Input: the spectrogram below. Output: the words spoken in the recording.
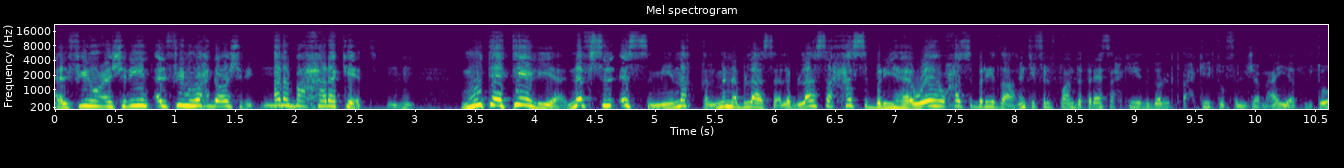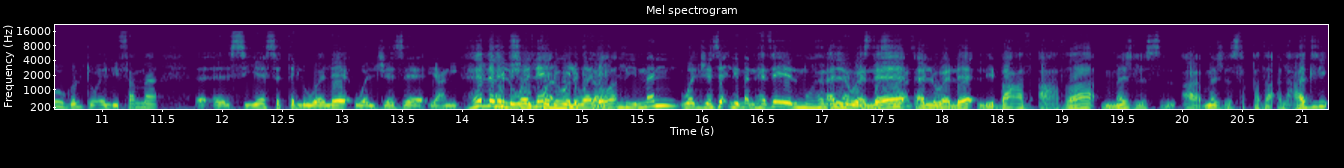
2020 2021 أربع حركات. متتالية نفس الاسم ينقل من بلاصة لبلاصه حسب هواه وحسب رضاه. أنت في ال point de presse حكيت قلت حكيتوا في الجمعية plutôt قلتوا اللي فما آه، آه، سياسة الولاء والجزاء. يعني هذا اللي الولاء الولاء الولاء لمن؟ والجزاء لمن؟ هذا المهم. الولاء الولاء لبعض أعضاء مجلس مجلس القضاء العدلي.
